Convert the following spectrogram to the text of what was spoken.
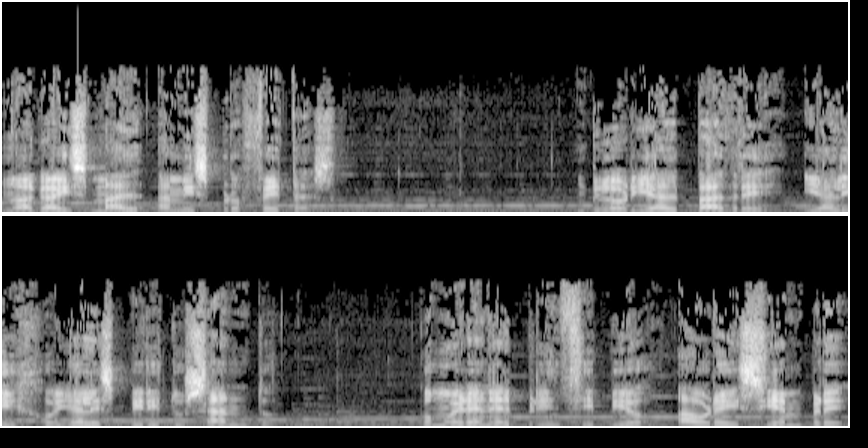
no hagáis mal a mis profetas. Gloria al Padre y al Hijo y al Espíritu Santo, como era en el principio, ahora y siempre,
